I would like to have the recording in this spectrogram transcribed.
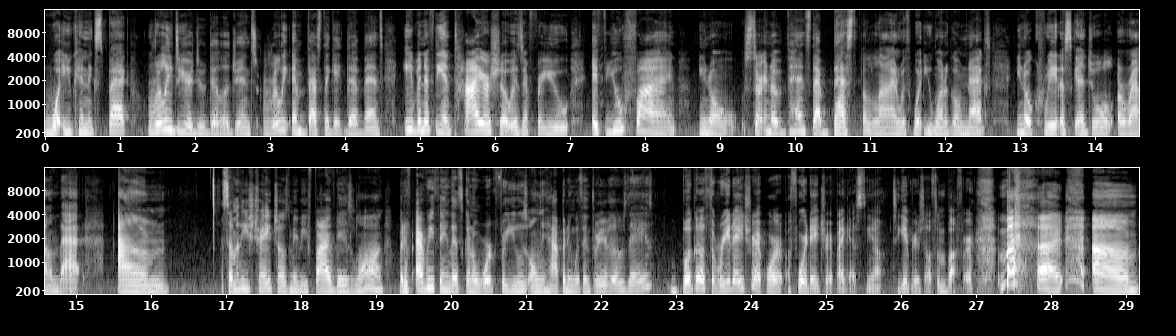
what you can expect. Really do your due diligence, really investigate the events even if the entire show isn't for you. If you find you know, certain events that best align with what you want to go next, you know, create a schedule around that. Um, some of these trade shows may be five days long, but if everything that's going to work for you is only happening within three of those days, book a three day trip or a four day trip, I guess, you know, to give yourself some buffer. But um,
